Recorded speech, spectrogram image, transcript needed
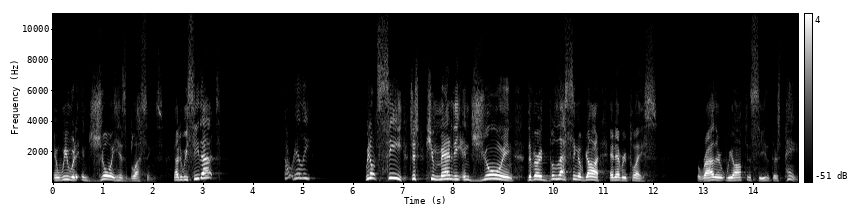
and we would enjoy his blessings. Now, do we see that? Not really. We don't see just humanity enjoying the very blessing of God in every place. But rather, we often see that there's pain.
